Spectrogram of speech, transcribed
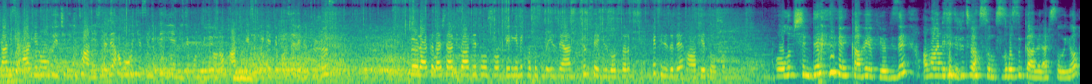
Kendisi ergen olduğu için iki tane istedi ama onu kesinlikle yiyemeyecek onu biliyorum. Artık neyse paket yaparız eve götürürüz. Böyle arkadaşlar bize afiyet olsun. Beni yemek masasında izleyen tüm sevgili dostlarım hepinize de afiyet olsun. Oğlum şimdi kahve yapıyor bize. Ama anne dedi lütfen sorumsuz olsun kahveler soğuyor.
